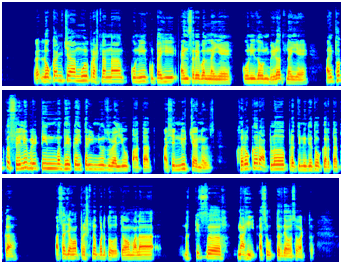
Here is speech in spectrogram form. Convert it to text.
लोकांच्या मूळ प्रश्नांना कुणी कुठंही अँसरेबल नाहीये कोणी जाऊन भिडत नाहीये आणि फक्त सेलिब्रिटींमध्ये काहीतरी न्यूज व्हॅल्यू पाहतात असे न्यूज चॅनल्स खरोखर आपलं प्रतिनिधित्व करतात का? असा जेव्हा प्रश्न पडतो तेव्हा मला नक्कीच नाही असं उत्तर द्यावं असं वाटतं.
